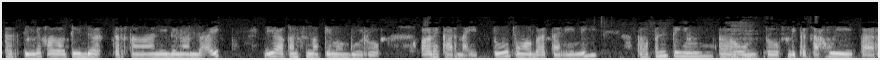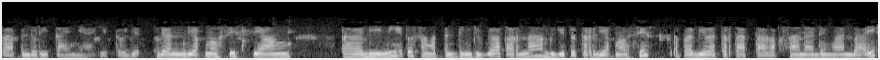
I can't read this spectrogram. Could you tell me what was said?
artinya kalau tidak tertangani dengan baik dia akan semakin memburuk. Oleh karena itu pengobatan ini uh, penting uh, hmm. untuk diketahui para penderitanya gitu. Dan diagnosis yang uh, dini itu sangat penting juga karena begitu terdiagnosis apabila tertata laksana dengan baik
